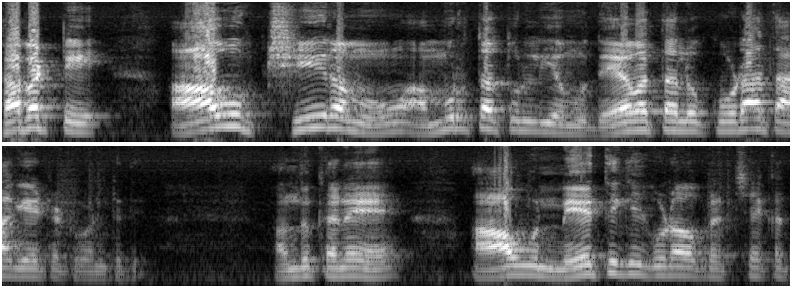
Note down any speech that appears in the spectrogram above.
కాబట్టి ఆవు క్షీరము అమృతతుల్యము దేవతలు కూడా తాగేటటువంటిది. అందుకనే ఆవు నేతికి కూడా ఒక ప్రత్యేకత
